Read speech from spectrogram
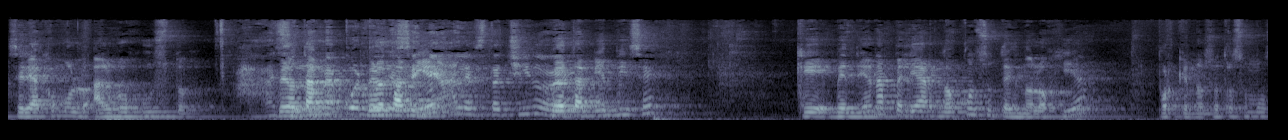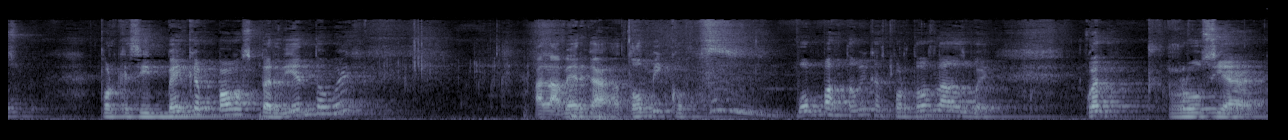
sería como algo justo. Ah, Pero eso no tam- me acuerdo pero de también- señales, está chido, Pero ¿eh? también dice que vendrían a pelear no con su tecnología, porque nosotros somos. Porque si ven que vamos perdiendo, güey, a la verga, atómico, bombas atómicas por todos lados, güey. ¿Cuán- Rusia,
